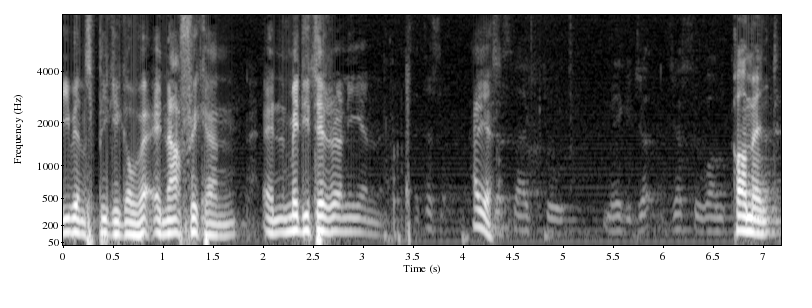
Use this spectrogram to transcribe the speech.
Even speaking of an African and Mediterranean. Ah, yes. just like to make ju- just one comment.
